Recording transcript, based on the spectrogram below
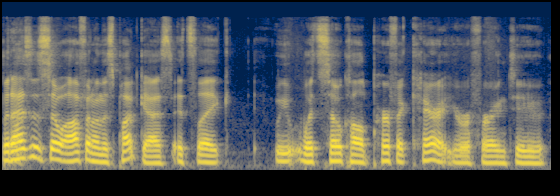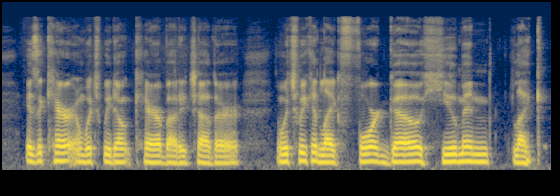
But as is so often on this podcast, it's like we, what's so-called perfect carrot you're referring to is a carrot in which we don't care about each other, in which we can like forego human like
